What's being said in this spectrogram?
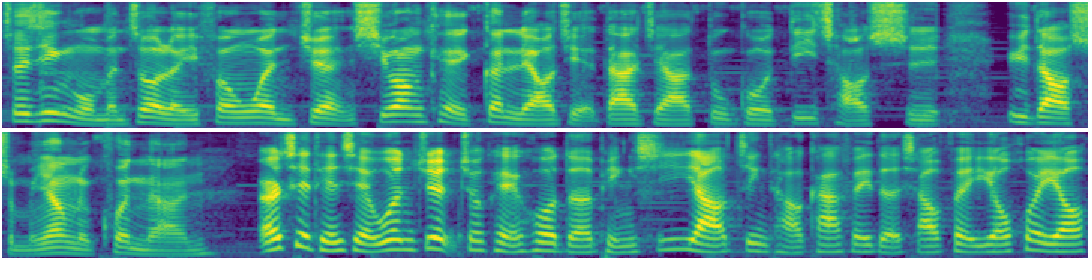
最近我们做了一份问卷，希望可以更了解大家度过低潮时遇到什么样的困难。而且填写问卷就可以获得平西窑静陶咖啡的消费优惠哟。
